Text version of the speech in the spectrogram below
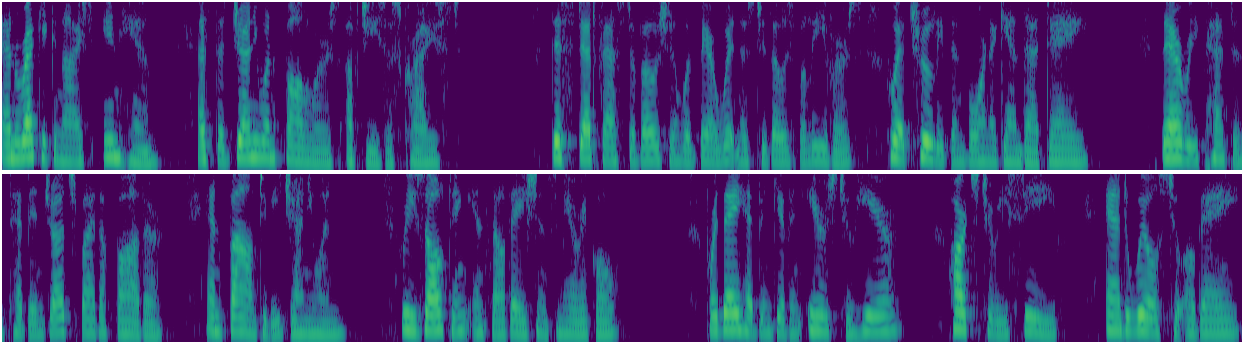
and recognized in Him as the genuine followers of Jesus Christ. This steadfast devotion would bear witness to those believers who had truly been born again that day. Their repentance had been judged by the Father and found to be genuine, resulting in salvation's miracle. For they had been given ears to hear, hearts to receive, and wills to obey,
